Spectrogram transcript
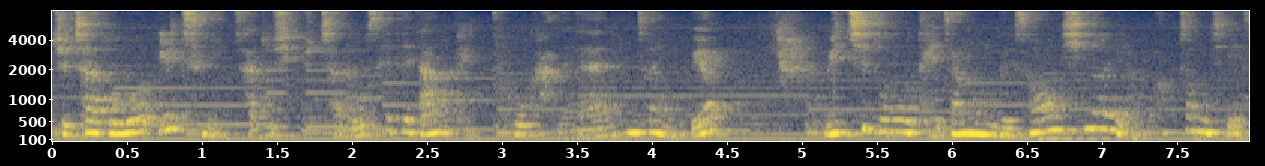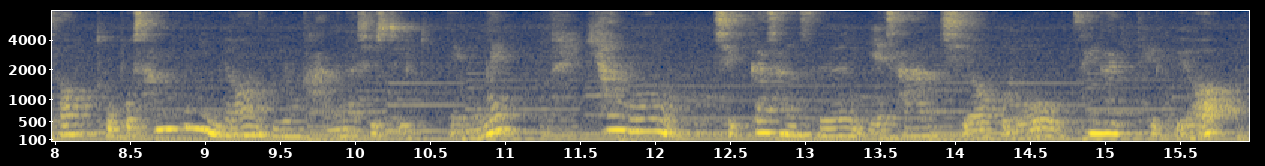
주차도 1층에 자주식 주차로 세대당 100% 가능한 현장이고요. 위치도 대장동에서 신월역 확정지에서 도보 3분이면 이용 가능하실 수 있기 때문에 향후 집가 상승 예상 지역으로 생각이 되고요.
